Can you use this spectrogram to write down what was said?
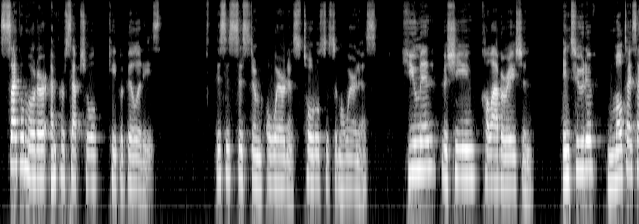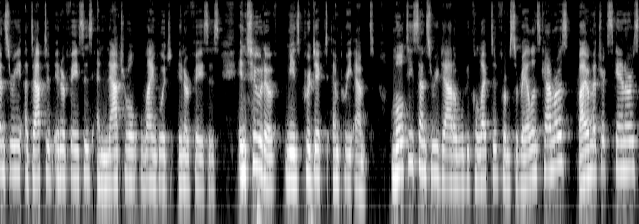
psychomotor, and perceptual capabilities. This is system awareness, total system awareness. Human-machine collaboration, intuitive, multisensory adaptive interfaces, and natural language interfaces. Intuitive means predict and preempt. Multisensory data will be collected from surveillance cameras, biometric scanners,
